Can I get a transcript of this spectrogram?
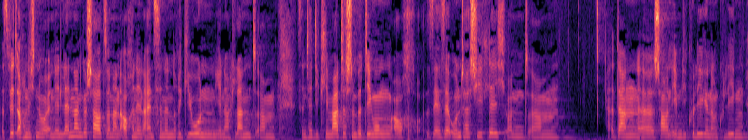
Es wird auch nicht nur in den Ländern geschaut, sondern auch in den einzelnen Regionen. Je nach Land ähm, sind ja die klimatischen Bedingungen auch sehr, sehr unterschiedlich und ähm, dann äh, schauen eben die Kolleginnen und Kollegen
